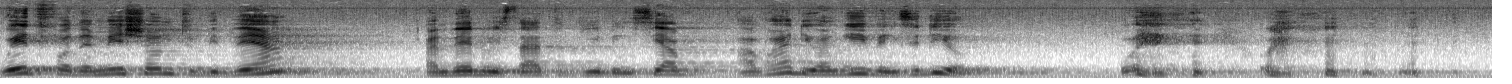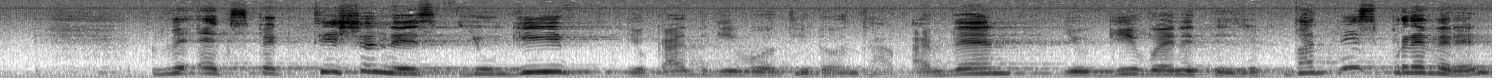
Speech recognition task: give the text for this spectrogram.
wait for the mission to be there, and then we start giving. See, I've, I've heard you are giving, Sidio. the expectation is you give, you can't give what you don't have. And then you give when it is. But these brethren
